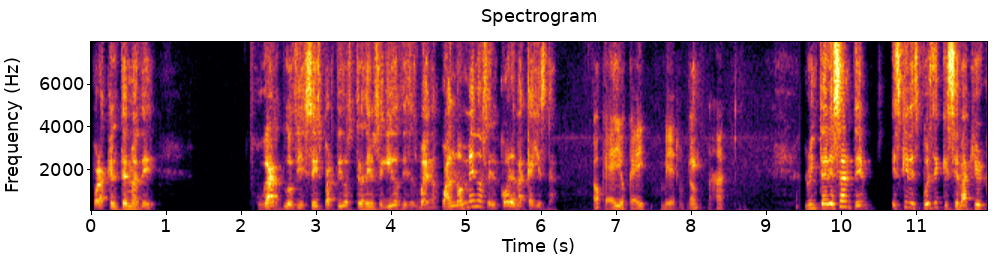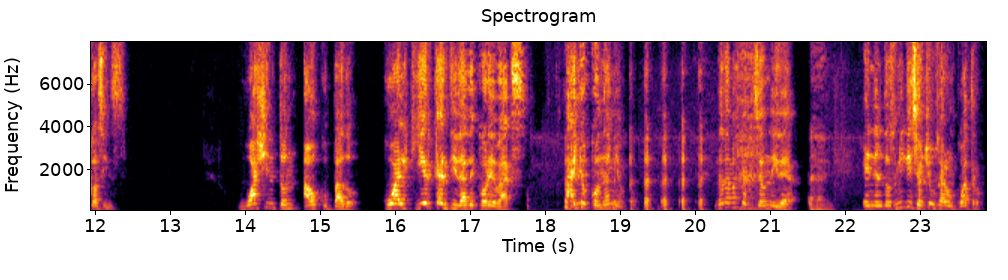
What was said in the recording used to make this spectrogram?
por aquel tema de jugar los 16 partidos tres años seguidos. Dices, bueno, cuando menos el coreback ahí está. Ok, ok, bien, ¿no? Ajá. Lo interesante es que después de que se va Kirk Cousins, Washington ha ocupado cualquier cantidad de corebacks año con año. Nada más para que se den una idea. En el 2018 usaron cuatro.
